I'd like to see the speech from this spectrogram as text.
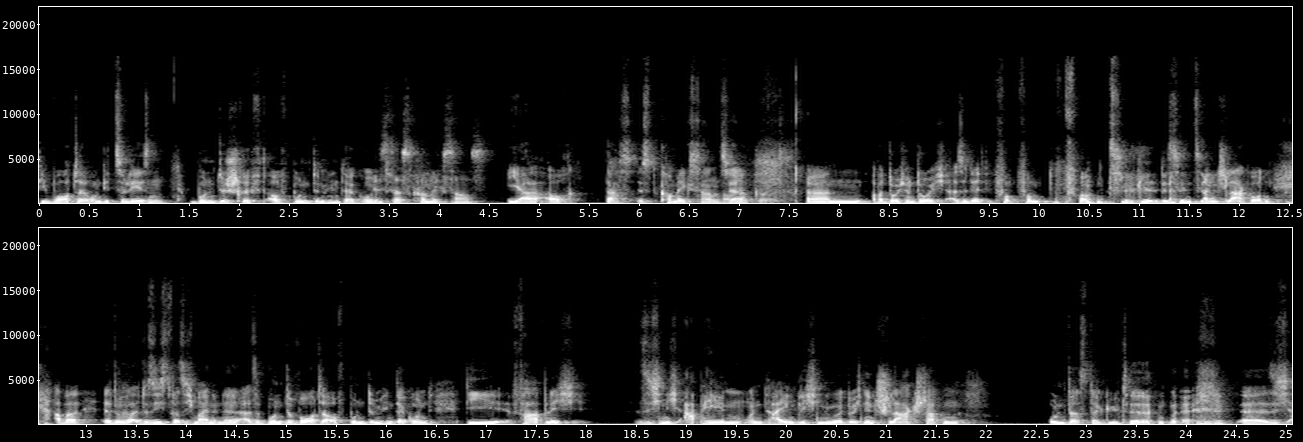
die Worte, um die zu lesen, bunte Schrift auf buntem Hintergrund. Ist das Comic Sans? Ja, auch das ist Comic Sans, ja. Ähm, aber durch und durch. Also der, vom, vom, vom Titel bis hin zu den Schlagworten. Aber äh, du, du siehst, was ich meine, ne? Also bunte Worte auf buntem Hintergrund, die farblich sich nicht abheben und eigentlich nur durch einen Schlagschatten unterster Güte äh, sich,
